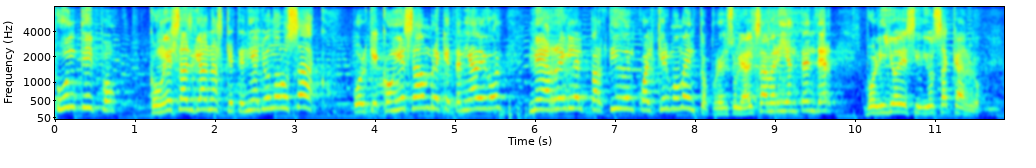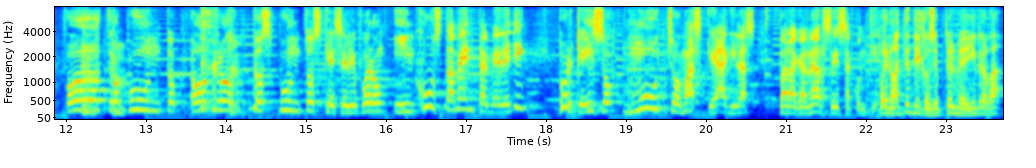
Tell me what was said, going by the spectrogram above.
Un tipo con esas ganas que tenía, yo no lo saco porque con esa hambre que tenía de gol me arregla el partido en cualquier momento. Pero en su leal saber y entender, Bolillo decidió sacarlo. Otro punto, otros dos puntos que se le fueron injustamente al Medellín porque hizo mucho más que Águilas para ganarse esa contienda. Bueno, antes del concepto del Medellín, Rafa,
